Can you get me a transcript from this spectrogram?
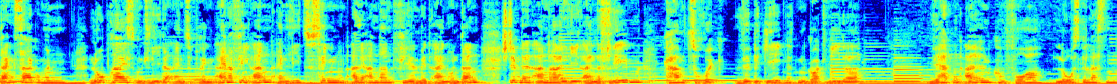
Danksagungen, Lobpreis und Lieder einzubringen. Einer fing an, ein Lied zu singen und alle anderen fielen mit ein. Und dann stimmte ein anderer ein Lied ein. Das Leben kam zurück. Wir begegneten Gott wieder. Wir hatten allen Komfort losgelassen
